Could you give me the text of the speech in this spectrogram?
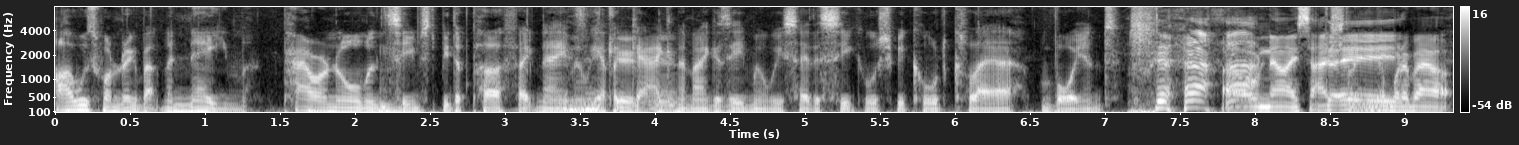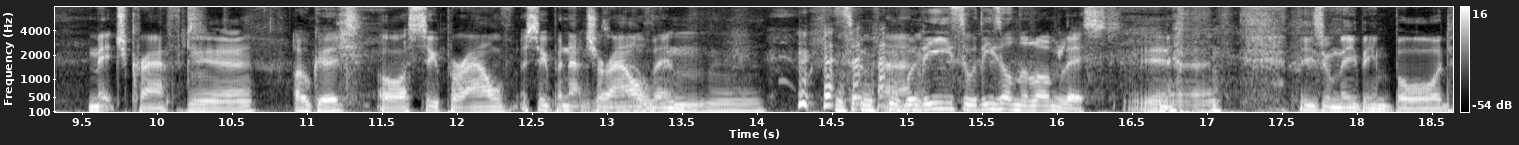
I was wondering about the name. Paranorman seems to be the perfect name, and we have a Good, gag in the magazine where we say the sequel should be called Clairvoyant. oh, nice! Actually, Dave. what about Mitchcraft yeah, Oh, good. or Super Al- Supernatural Alvin? Alvin. So were these were these on the long list? Yeah, yeah. These were me being bored.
